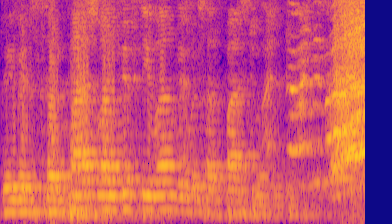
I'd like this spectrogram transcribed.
We will surpass 151, we will surpass 200.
